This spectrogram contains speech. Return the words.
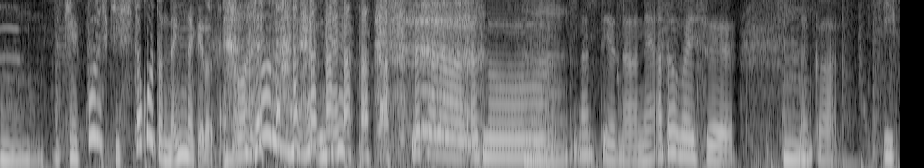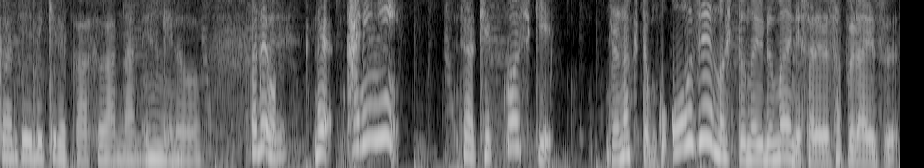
うん、結婚式したことないんだけどね。あそうなんだよね。だからあのーうなんて言うんだろうね。アドバイスうん。なんかいい感じにできるか不安なんですけど、まあ、でもでね仮にじゃあ結婚式じゃなくてもこう大勢の人のいる前でされるサプライズ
